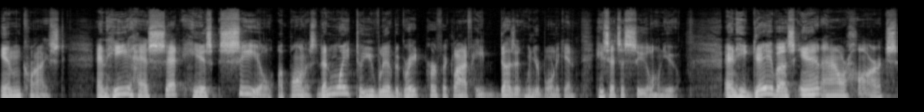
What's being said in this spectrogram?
in Christ and he has set his seal upon us. Doesn't wait till you've lived a great perfect life. He does it when you're born again. He sets a seal on you. And he gave us in our hearts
